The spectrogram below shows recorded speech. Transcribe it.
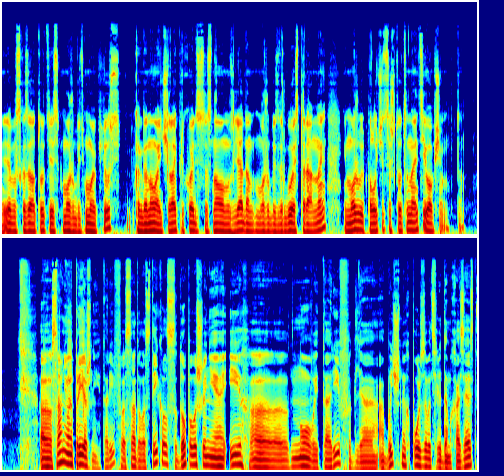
я бы сказал, тут есть, может быть, мой плюс, когда новый человек приходит с новым взглядом, может быть, с другой стороны, и, может быть, получится что-то найти, в общем. Э, сравнивая прежний тариф Saddle Stickles до повышения и э, новый тариф для обычных пользователей, домохозяйств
